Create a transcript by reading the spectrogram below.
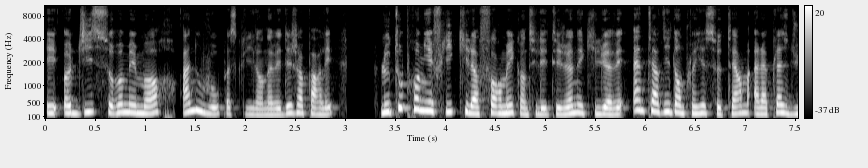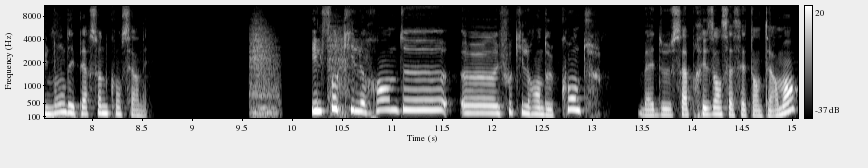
et Hodges se remémore à nouveau, parce qu'il en avait déjà parlé, le tout premier flic qu'il a formé quand il était jeune et qui lui avait interdit d'employer ce terme à la place du nom des personnes concernées. Il faut qu'il rende, euh, il faut qu'il rende compte bah, de sa présence à cet enterrement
